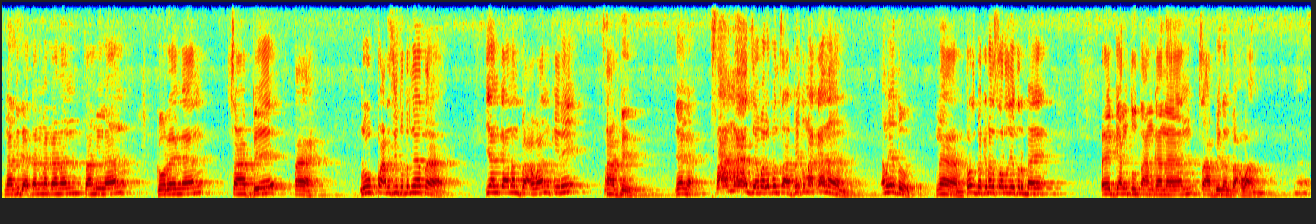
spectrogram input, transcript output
nanti datang makanan camilan gorengan cabe teh lupa di situ ternyata yang kanan bakwan kiri cabe Ya enggak? Sama aja walaupun cabai itu makanan. Kan itu. Nah, terus bagaimana solusi terbaik? Pegang tuh tangan kanan, cabai dan bakwan. Nah.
